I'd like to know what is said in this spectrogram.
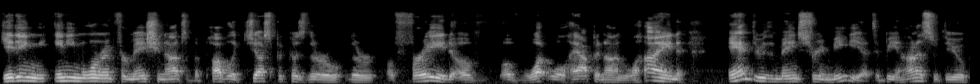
getting any more information out to the public just because they're they're afraid of of what will happen online and through the mainstream media to be honest with you.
